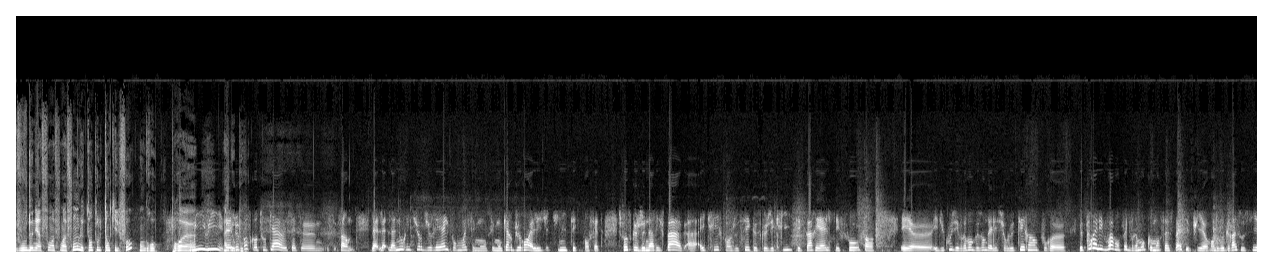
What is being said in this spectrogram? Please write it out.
vous vous donnez à fond, à fond, à fond, le temps, tout le temps qu'il faut, en gros. Euh, oui, oui. Ben, je pense qu'en tout cas, euh, cette, euh, enfin, la, la, la, nourriture du réel, pour moi, c'est mon, c'est mon carburant à légitimité, en fait. Je pense que je n'arrive pas à, à, écrire quand je sais que ce que j'écris, c'est pas réel, c'est faux. Enfin, et, et du coup, j'ai vraiment besoin d'aller sur le terrain pour, ben, pour aller voir en fait vraiment comment ça se passe et puis rendre grâce aussi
